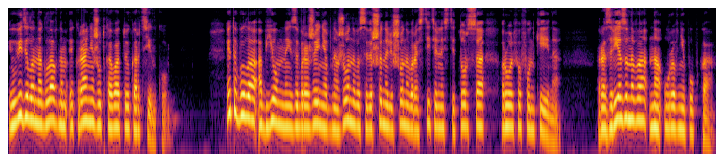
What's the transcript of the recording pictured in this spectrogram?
и увидела на главном экране жутковатую картинку. Это было объемное изображение обнаженного, совершенно лишенного растительности торса Рольфа фон Кейна, разрезанного на уровне пупка.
